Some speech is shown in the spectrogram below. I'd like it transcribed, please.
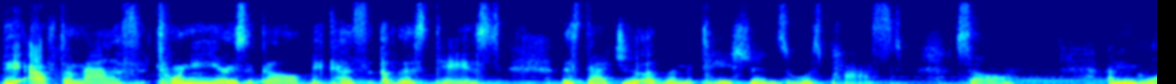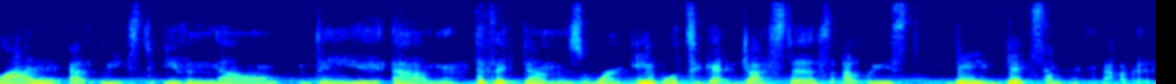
The aftermath 20 years ago, because of this case, the statute of limitations was passed. So I'm glad at least, even though the um, the victims weren't able to get justice, at least they did something about it.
